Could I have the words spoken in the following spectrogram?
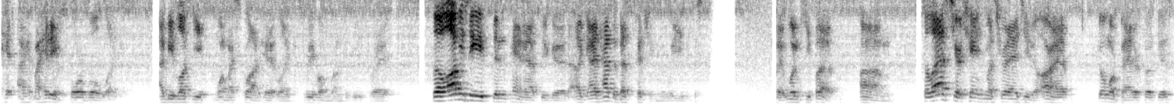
hit, I, my hitting is horrible. Like I'd be lucky if one of my squad hit like three home runs a week, right? So obviously it didn't pan out too good. Like I had the best pitching in the league, just but it wouldn't keep up. Um, so last year I changed my strategy to all right, let's go more batter focused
